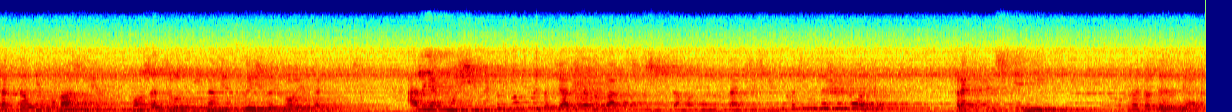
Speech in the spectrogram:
tak całkiem poważnie. Może trudniej nam jest wyjść we dwoje, tak Ale jak musimy, to chodźmy do dziadka, do babci, tam oni zostają dziećmi, to chodzimy we dwoje. Praktycznie nic. Proszę to jest wiara.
